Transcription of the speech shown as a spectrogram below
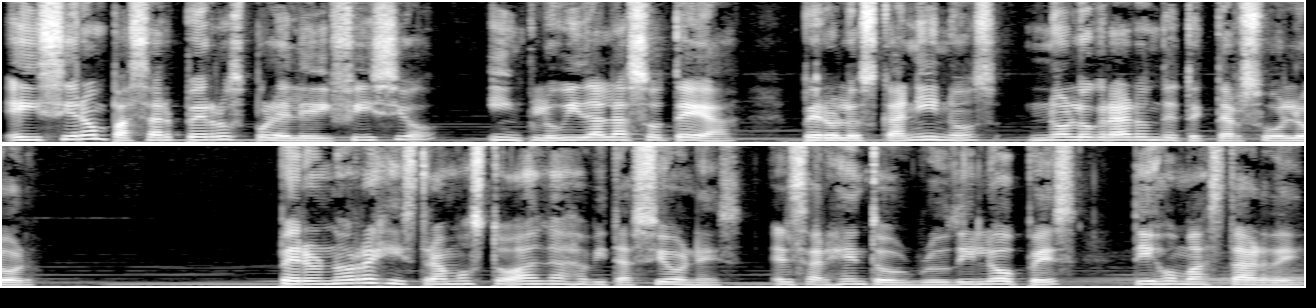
e hicieron pasar perros por el edificio, incluida la azotea, pero los caninos no lograron detectar su olor. Pero no registramos todas las habitaciones, el sargento Rudy López dijo más tarde.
